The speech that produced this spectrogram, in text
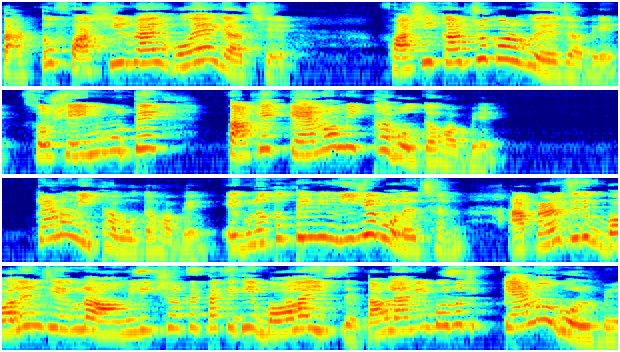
তার তো ফাঁসির রায় হয়ে গেছে। ফাঁসি কার্যকর হয়ে যাবে। তো সেই মুহূর্তে তাকে কেন মিথ্যা বলতে হবে? কেন মিথ্যা বলতে হবে? এগুলো তো তিনি নিজে বলেছেন। আপনারা যদি বলেন যে এগুলো আওয়ামী লীগ সরকার তাকে দিয়ে বলাইছে তাহলে আমি বলব যে কেন বলবে?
